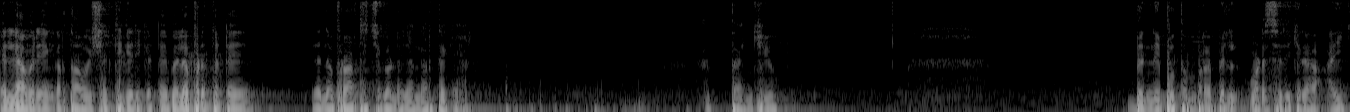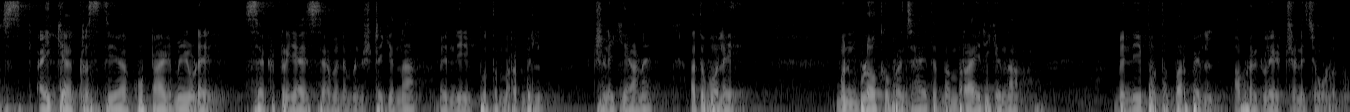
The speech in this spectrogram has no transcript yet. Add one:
എല്ലാവരെയും കർത്താവ് ശക്തീകരിക്കട്ടെ ബലപ്പെടുത്തട്ടെ എന്ന് പ്രാർത്ഥിച്ചുകൊണ്ട് ഞാൻ നിർത്തുകയാണ്. Thank you Benny Puthamparambil Vadasserikkara ഐക്യ ക്രിസ്തീയ കൂട്ടായ്മയുടെ സെക്രട്ടറിയായി സേവനമനുഷ്ഠിക്കുന്ന ബെന്നി പുത്തമ്പറമ്പിൽ ക്ഷണിക്കുകയാണ്. അതുപോലെ മുൻ ബ്ലോക്ക് പഞ്ചായത്ത് മെമ്പറായിരിക്കുന്ന ബെന്നി പുത്തമ്പറമ്പിൽ അവരുകളെ ക്ഷണിച്ചുകൊള്ളുന്നു.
